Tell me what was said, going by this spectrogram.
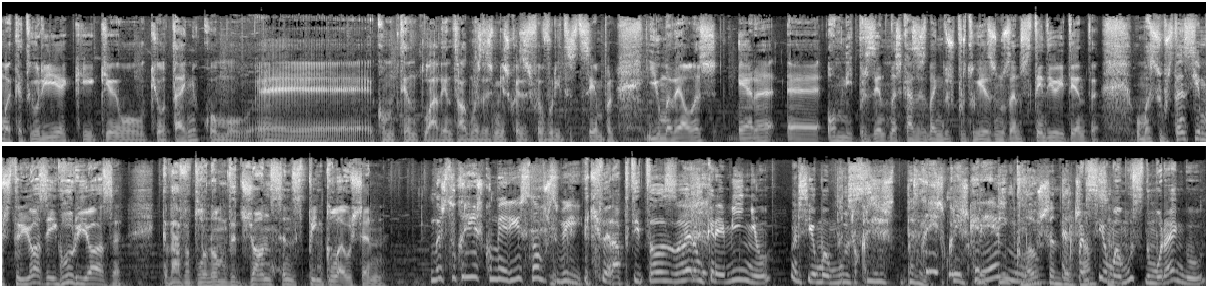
uma categoria que, que, eu, que eu tenho como, eh, como tendo lá dentro algumas das minhas coisas favoritas de sempre, e uma delas era eh, omnipresente nas casas de banho dos portugueses nos anos 70 e 80. Uma substância misteriosa e gloriosa que dava pelo nome de Johnson's Pink Lotion. Mas tu querias comer isso? Não percebi. Aquilo era apetitoso, era um creminho, parecia uma mousse. Querias, querias comer creme? Pink Lotion da Parecia uma Johnson? mousse de morango.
